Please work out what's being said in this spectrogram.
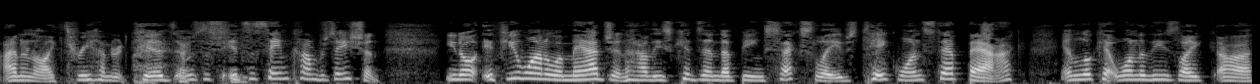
I don't know, like 300 kids. It was, the, it's the same conversation. You know, if you want to imagine how these kids end up being sex slaves, take one step back and look at one of these like, uh,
